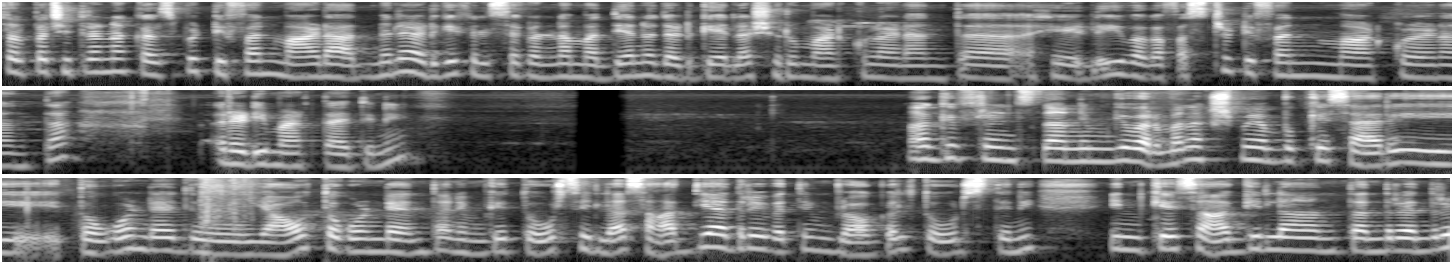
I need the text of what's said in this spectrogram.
ಸ್ವಲ್ಪ ಚಿತ್ರಾನ್ನ ಕಲಿಸ್ಬಿಟ್ಟು ಟಿಫನ್ ಮಾಡಾದಮೇಲೆ ಅಡುಗೆ ಕೆಲಸಗಳನ್ನ ಮಧ್ಯಾಹ್ನದ ಅಡುಗೆ ಎಲ್ಲ ಶುರು ಮಾಡ್ಕೊಳ್ಳೋಣ ಅಂತ ಹೇಳಿ ಇವಾಗ ಫಸ್ಟ್ ಟಿಫನ್ ಮಾಡ್ಕೊಳ್ಳೋಣ ಅಂತ ರೆಡಿ ಮಾಡ್ತಾ ಇದ್ದೀನಿ. ಹಾಗೆ ಫ್ರೆಂಡ್ಸ್ ನಾನು ನಿಮಗೆ ವರಮಹಾಲಕ್ಷ್ಮಿ ಹಬ್ಬಕ್ಕೆ ಸ್ಯಾರಿ ತೊಗೊಂಡೆ. ಅದು ಯಾವ ತೊಗೊಂಡೆ ಅಂತ ನಿಮಗೆ ತೋರಿಸಿಲ್ಲ. ಸಾಧ್ಯ ಆದರೆ ಇವತ್ತಿನ ಬ್ಲಾಗಲ್ಲಿ ತೋರಿಸ್ತೀನಿ. ಇನ್ ಕೇಸ್ ಆಗಿಲ್ಲ ಅಂತಂದರೆ ಅಂದರೆ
